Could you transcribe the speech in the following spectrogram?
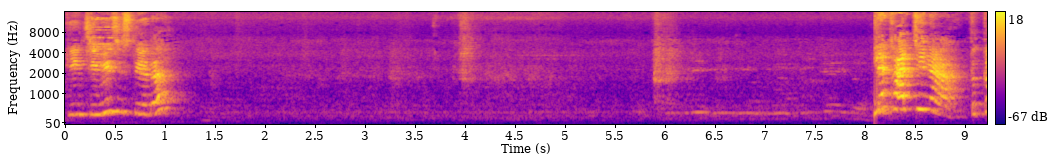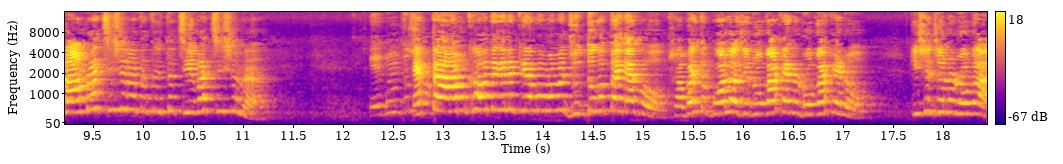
কি চিবিয়েছিস তুই এটা খাচ্ছি না তো কামড়াচ্ছিস না চিবাচ্ছিস না? একটা আম খাওয়াতে গেলে কীরকম ভাবে যুদ্ধ করতে দেখো। সবাই তো বলো যে রোগা কেন রোগা কেন? কিসের জন্য রোগা?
